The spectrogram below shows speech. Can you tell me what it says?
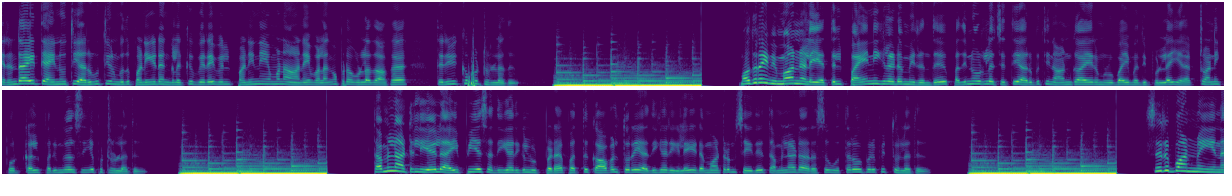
இரண்டாயிரத்தி ஐநூற்றி அறுபத்தி ஒன்பது பணியிடங்களுக்கு விரைவில் பணி நியமன ஆணை வழங்கப்பட உள்ளதாக தெரிவிக்கப்பட்டுள்ளது. மதுரை விமான நிலையத்தில் பயணிகளிடமிருந்து பதினோரு லட்சத்தி அறுபத்தி நான்காயிரம் ரூபாய் மதிப்புள்ள எலக்ட்ரானிக் பொருட்கள் பறிமுதல் செய்யப்பட்டுள்ளது. தமிழ்நாட்டில் ஏழு ஐபிஎஸ் அதிகாரிகள் உட்பட பத்து காவல்துறை அதிகாரிகளை இடமாற்றம் செய்து தமிழ்நாடு அரசு உத்தரவு பிறப்பித்துள்ளது. சிறுபான்மையின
